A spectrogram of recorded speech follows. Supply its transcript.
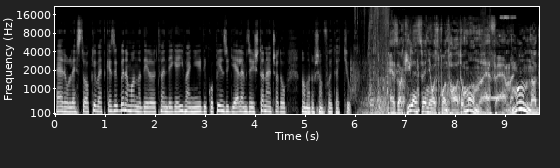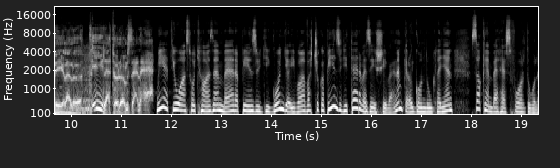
erről lesz szó a következőkben, a Manna délelőtt vendége Iványi Ildikó, pénzügyi elemző és tanácsadó, hamarosan folytatjuk. Ez a 98.6 Manna FM. Manna délelőtt. Életöröm zene. Miért jó az, hogyha az ember a pénzügyi gondjaival, vagy csak a pénzügyi tervezésével, nem kell, hogy gondunk legyen, szakemberhez fordul.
